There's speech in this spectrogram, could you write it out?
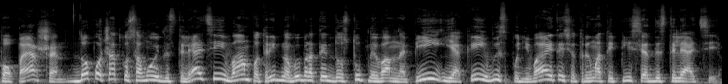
По-перше, до початку самої дистиляції вам потрібно вибрати доступний вам напій, який ви сподіваєтесь отримати після дистиляції.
